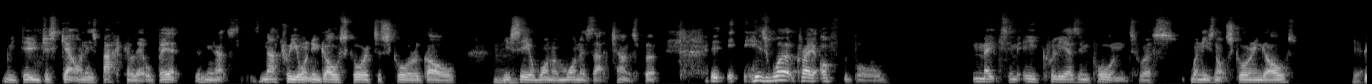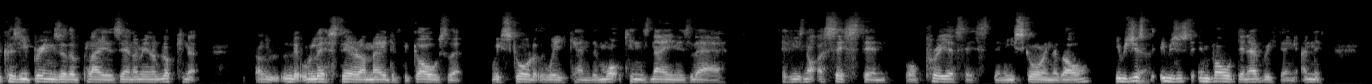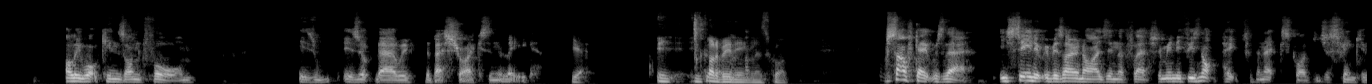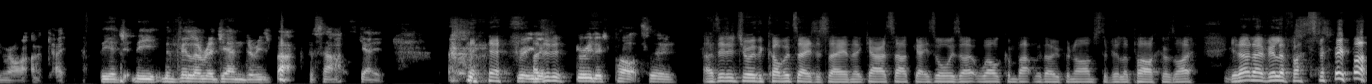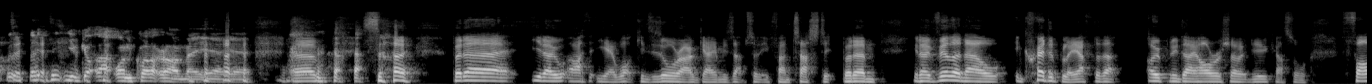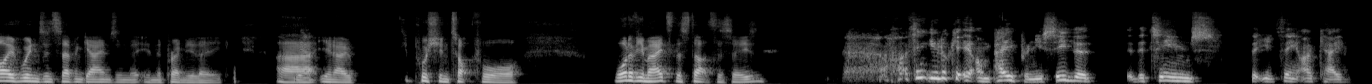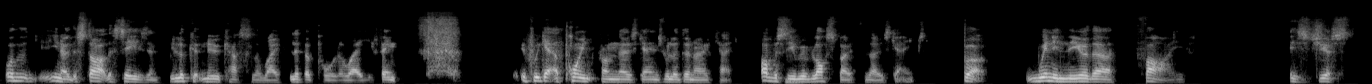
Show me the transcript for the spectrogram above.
we do just get on his back a little bit. I mean that's natural. You want your goal scorer to score a goal. Mm. You see a one on one as that chance, but it, it, his work rate off the ball makes him equally as important to us when he's not scoring goals yeah. because he brings other players in. I mean, I'm looking at a little list here I made of the goals that we scored at the weekend, and Watkins' name is there. If he's not assisting or pre-assisting, he's scoring the goal. He was just yeah. he was just involved in everything. And Ollie Watkins on form is is up there with the best strikers in the league. Yeah, he, has got to be in the England squad. Southgate was there. He's seen it with his own eyes in the flesh. I mean, if he's not picked for the next squad, you're just thinking, right, okay, the the the Villa agenda is back for Southgate. Grealish, Grealish part two. I did enjoy the commentator saying that Gareth Southgate is always like, welcome back with open arms to Villa Park. I was like, you don't know Villa fans very well. I think you've got that one quite right, mate. Yeah, yeah. um, so, but uh, you know, I th- yeah, Watkins' all-round game is absolutely fantastic. But um, you know, Villa now incredibly after that opening day horror show at Newcastle, five wins in seven games in the in the Premier League. Uh, yeah. You know, pushing top four. What have you made to the start of the season? I think you look at it on paper and you see the the teams that you'd think, okay, well, you know, the start of the season, you look at Newcastle away, Liverpool away, you think if we get a point from those games, we'll have done okay. Obviously, we've lost both of those games, but winning the other five is just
